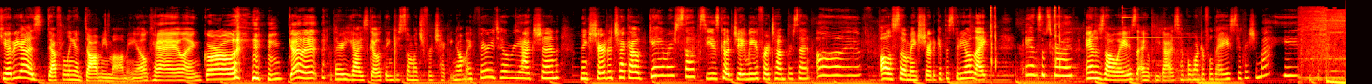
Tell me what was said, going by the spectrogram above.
Kiria is definitely a Dami mommy, okay? Like, girl, get it. There you guys go. Thank you so much for checking out my Fairy Tail reaction. Make sure to check out Gamer Supps. Use code Jamie for 10% off. Also, make sure to give this video a like and subscribe. And as always, I hope you guys have a wonderful day. Stay fresh and bye.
